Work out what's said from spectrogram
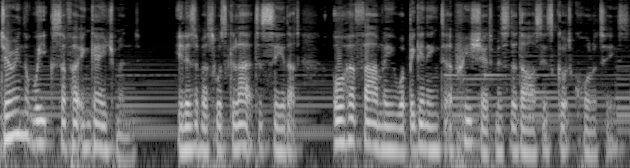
During the weeks of her engagement, Elizabeth was glad to see that all her family were beginning to appreciate Mr. Darcy's good qualities.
